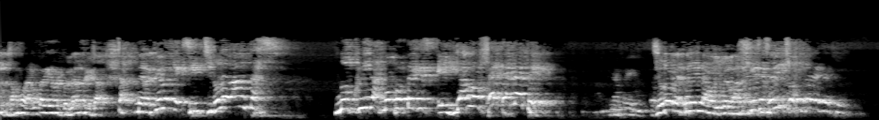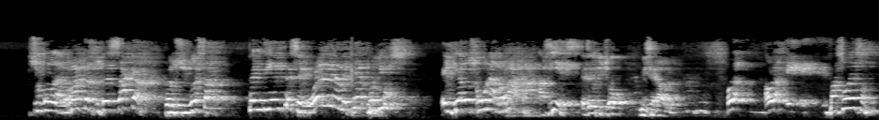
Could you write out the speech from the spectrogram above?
y empezamos a orar otra vez y recuerdan O sea, me refiero a que si, si no levantas no cuidas, no proteges, el diablo se te mete. Yo lo reprenda hoy, pero así es ese dicho. Son como las ratas que usted saca, pero si no está pendiente, se vuelven a meter por Dios. El diablo es como una rata, así es, ese dicho miserable. Ahora, ahora eh, eh, pasó eso.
